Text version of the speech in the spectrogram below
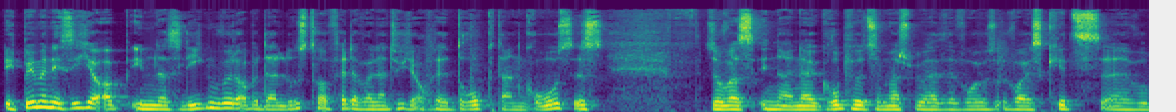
ich bin mir nicht sicher, ob ihm das liegen würde, ob er da Lust drauf hätte, weil natürlich auch der Druck dann groß ist sowas in einer Gruppe, zum Beispiel halt The Voice, Voice Kids, äh, wo,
